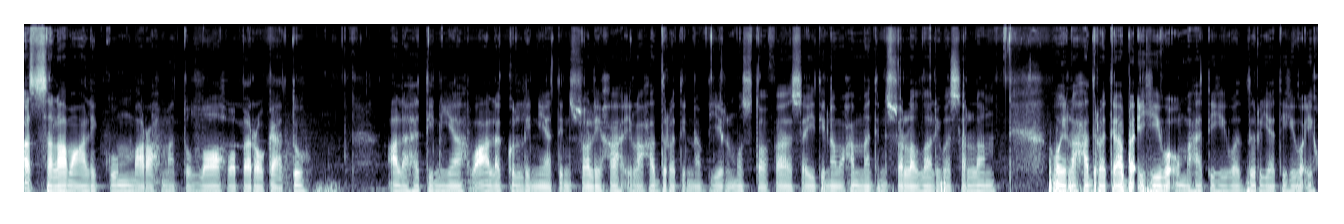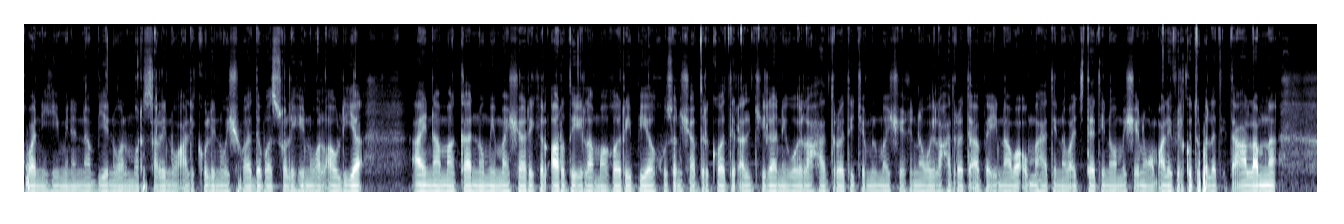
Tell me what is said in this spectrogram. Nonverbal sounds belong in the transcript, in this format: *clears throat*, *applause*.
Assalamualaikum warahmatullahi wabarakatuh. Ala hadiniyah wa ala kulli niyatin sholihah ila hadratin nabiyil mustafa sayyidina Muhammadin sallallahu alaihi wasallam wa ila hadrati abaihi wa ummahatihi wa dzurriyyatihi wa ikhwanihi minan nabiyyin wal mursalin wa ali kullin wa syuhada wa sholihin wal auliya aina makanu min masyarikil ardi ila magharibiya khusun Syabdul Qadir al-Jilani wa ila hadrati jamil masyayikhina wa ila hadrati abaina wa ummahatina wa ajdadina wa masyayikhina wa alifil kutub ta'alamna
